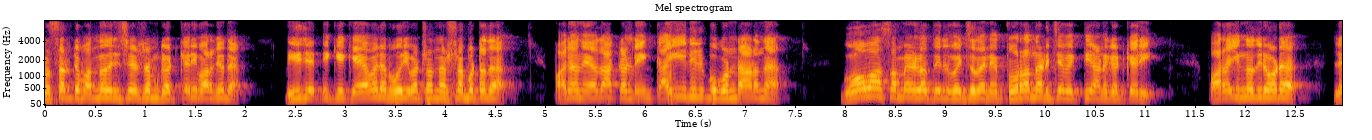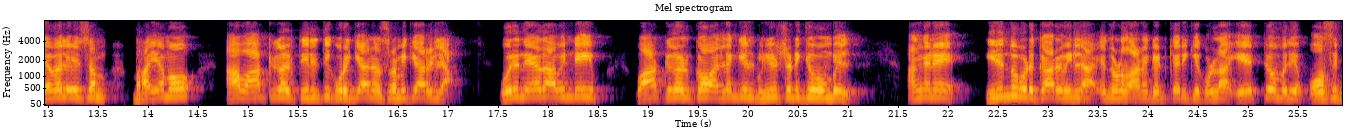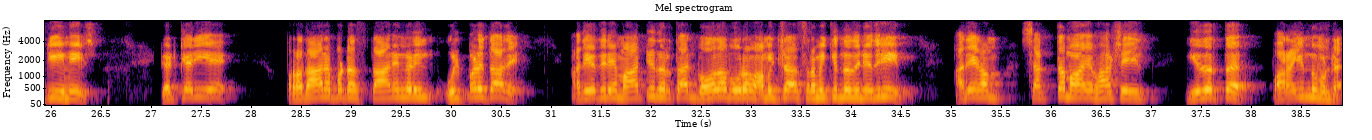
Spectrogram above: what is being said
റിസൾട്ട് വന്നതിന് ശേഷം ഗഡ്കരി പറഞ്ഞത് ബി ജെ പിക്ക് കേവല ഭൂരിപക്ഷം നഷ്ടപ്പെട്ടത് പല നേതാക്കളുടെയും കയ്യിലിരിപ്പ് കൊണ്ടാണെന്ന് ഗോവ സമ്മേളനത്തിൽ വെച്ച് തന്നെ തുറന്നടിച്ച വ്യക്തിയാണ് ഗഡ്കരി. പറയുന്നതിനോട് ലെവലേശം ഭയമോ ആ വാക്കുകൾ തിരുത്തി കുറിക്കാനോ ശ്രമിക്കാറില്ല. ഒരു നേതാവിന്റെയും വാക്കുകൾക്കോ അല്ലെങ്കിൽ ഭീഷണിക്ക് മുമ്പിൽ അങ്ങനെ ഇരുന്നു കൊടുക്കാറുമില്ല എന്നുള്ളതാണ് ഗഡ്കരിക്കുള്ള ഏറ്റവും വലിയ പോസിറ്റീവ് ഇമേജ് ഗഡ്കരിയെ പ്രധാനപ്പെട്ട സ്ഥാനങ്ങളിൽ ഉൾപ്പെടുത്താതെ അദ്ദേഹത്തിനെ മാറ്റി നിർത്താൻ ബോധപൂർവം അമിത്ഷാ ശ്രമിക്കുന്നതിനെതിരെയും അദ്ദേഹം ശക്തമായ ഭാഷയിൽ എതിർത്ത് പറയുന്നുമുണ്ട്.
